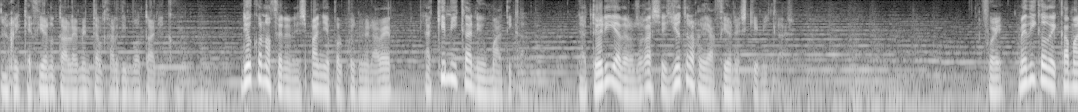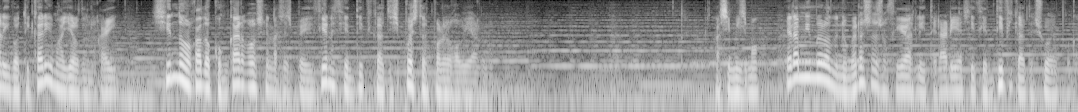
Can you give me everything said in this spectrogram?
Enriqueció notablemente el jardín botánico. Dio a conocer en España por primera vez la química neumática, la teoría de los gases y otras reacciones químicas. Fue médico de cámara y boticario mayor del rey, siendo honrado con cargos en las expediciones científicas dispuestas por el gobierno. Asimismo, era miembro de numerosas sociedades literarias y científicas de su época.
